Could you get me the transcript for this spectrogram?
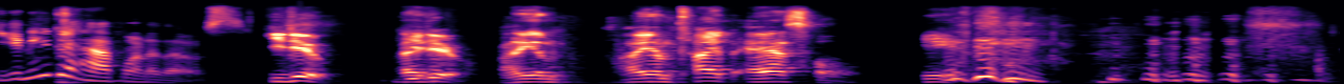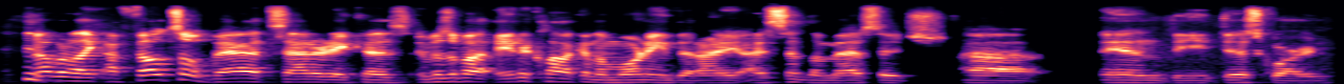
You need to have one of those. You do. You I- do. I am I am type asshole. Yeah. no, but like I felt so bad Saturday because it was about eight o'clock in the morning that I, I sent the message uh, in the Discord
